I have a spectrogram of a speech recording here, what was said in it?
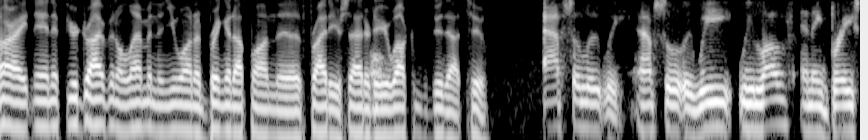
All right, and if you're driving a lemon and you want to bring it up on the Friday or Saturday, Oh. you're welcome to do that too. Absolutely, absolutely. We we love and embrace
